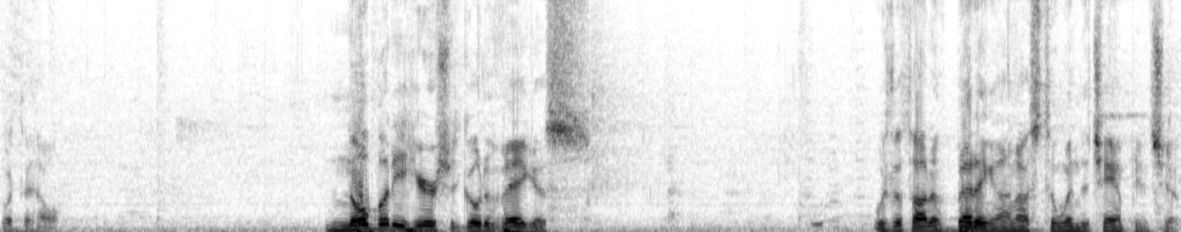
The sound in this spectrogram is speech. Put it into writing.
What the hell? Nobody here should go to Vegas with the thought of betting on us to win the championship.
